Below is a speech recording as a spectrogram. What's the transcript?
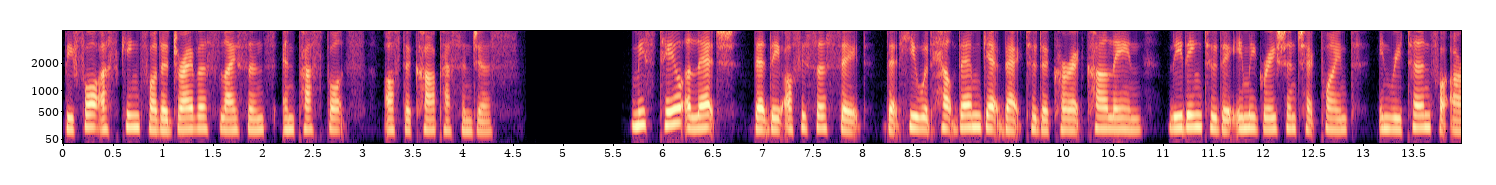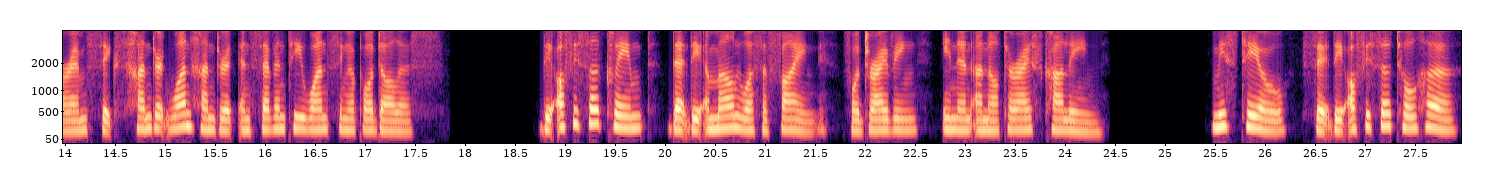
before asking for the driver's license and passports of the car passengers. Miss Teo alleged that the officer said that he would help them get back to the correct car lane leading to the immigration checkpoint in return for RM 600 171 Singapore dollars. The officer claimed that the amount was a fine for driving in an unauthorized car lane. Ms. Teo said the officer told her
